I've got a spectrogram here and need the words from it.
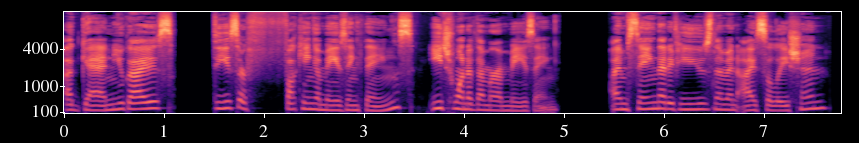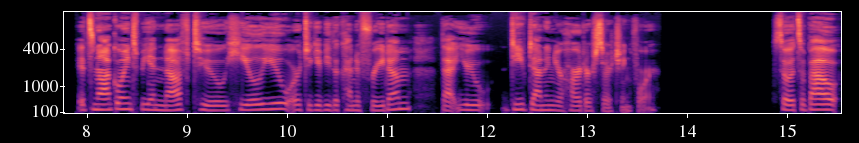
again, you guys, these are fucking amazing things. Each one of them are amazing. I'm saying that if you use them in isolation, it's not going to be enough to heal you or to give you the kind of freedom that you deep down in your heart are searching for. So it's about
